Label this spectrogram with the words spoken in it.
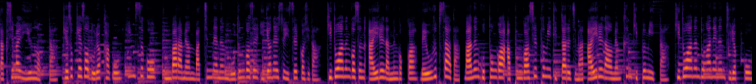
낙심할 이유는 없다. 계속해서 노력하고 힘쓰고 분발하면 마침내는 모든 것을 이겨낼 수 있을 것이다. 기도하는 것은 아이를 낳는 것과 매우 흡사하다. 많은 고통과 아픔과 슬픔이 뒤따르지만 아이를 낳으면 큰 기쁨이 있다. 기도하는 동안에는 두렵고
